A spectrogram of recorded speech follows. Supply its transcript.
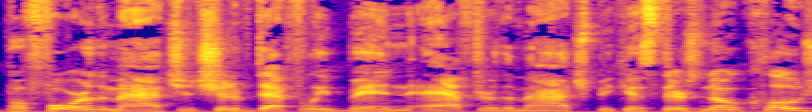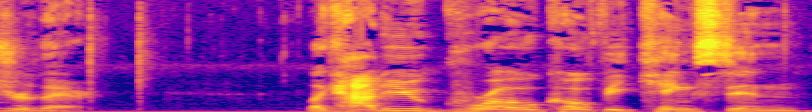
before the match it should have definitely been after the match because there's no closure there. Like how do you grow kofi kingston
